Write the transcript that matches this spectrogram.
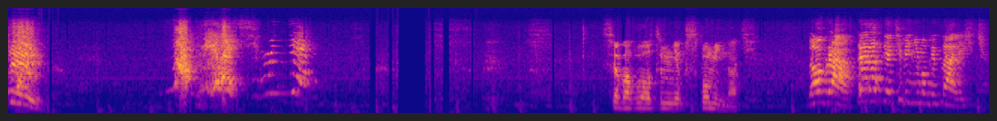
ty! Zabiłeś mnie! Trzeba było o tym nie wspominać. Dobra, teraz ja ciebie nie mogę znaleźć.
